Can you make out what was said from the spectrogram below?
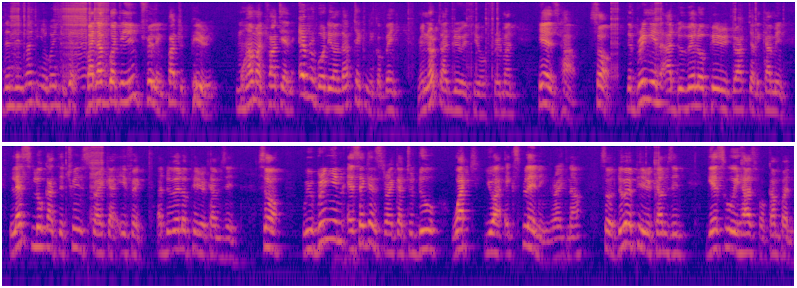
then there's nothing you're going to get. But I've got a huge feeling Patrick Phiri, Muhammad Fatih, and everybody on that technical bench may not agree with you, Freeman. Here's how. So they bring in Aduvelo Peary to actually come in. Let's look at the twin striker effect. Aduvelo Peary comes in. So we bring in a second striker to do what you are explaining right now. So Dube Phiri comes in. Guess who he has for company?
